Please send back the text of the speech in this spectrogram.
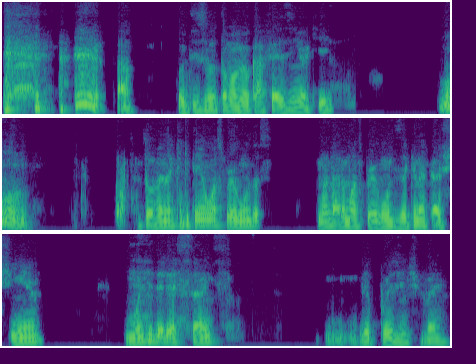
tá. Enquanto isso, eu vou tomar meu cafezinho aqui. Hum. Tô vendo aqui que tem umas perguntas. Mandaram umas perguntas aqui na caixinha. Muito interessantes. Depois a gente vai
